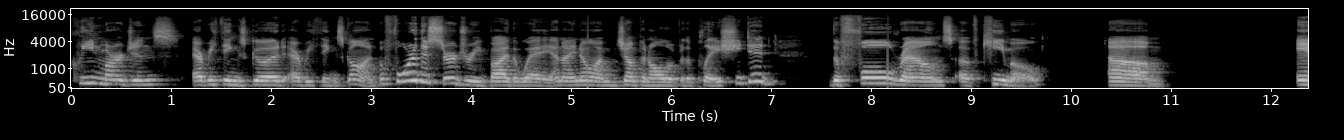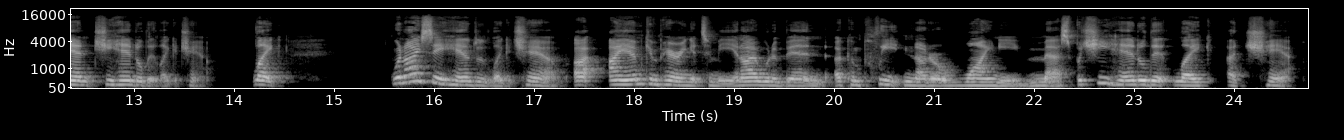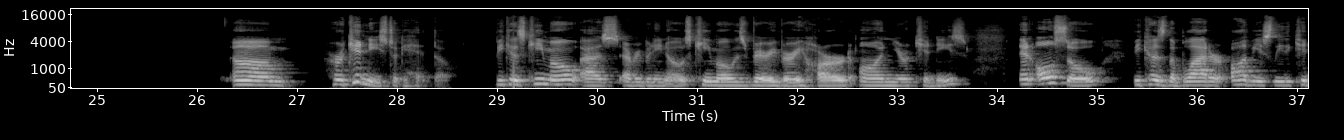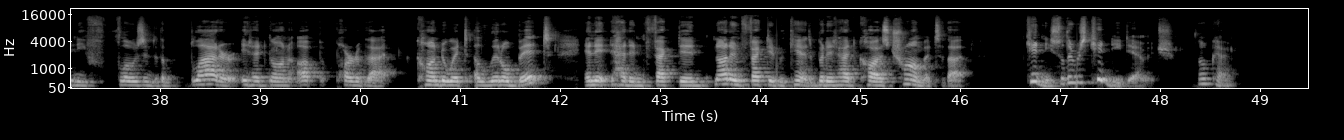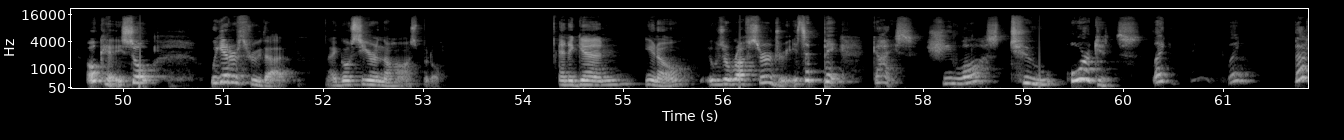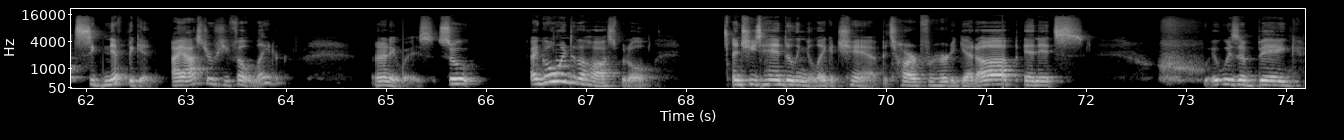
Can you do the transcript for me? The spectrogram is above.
clean margins, everything's good, everything's gone. Before this surgery, by the way, and I know I'm jumping all over the place, she did the full rounds of chemo. Um, and she handled it like a champ. Like, when I say handled like a champ, I, I am comparing it to me, and I would have been a complete and utter whiny mess, but she handled it like a champ. Um, her kidneys took a hit though, because chemo, as everybody knows, chemo is very, very hard on your kidneys. And also, because the bladder, obviously, the kidney flows into the bladder, it had gone up part of that conduit a little bit and it had infected, not infected with cancer, but it had caused trauma to that kidney. So there was kidney damage. Okay. Okay. So we get her through that. I go see her in the hospital. And again, you know, it was a rough surgery. It's a big, guys, she lost two organs. Like, like, that's significant. I asked her if she felt lighter. Anyways, so I go into the hospital and she's handling it like a champ. It's hard for her to get up, and it's it was a big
